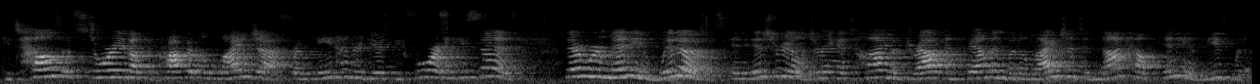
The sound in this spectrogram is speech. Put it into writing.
he tells a story about the prophet Elijah from 800 years before, and he says, There were many widows in Israel during a time of drought and famine, but Elijah did not help any of these widows.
